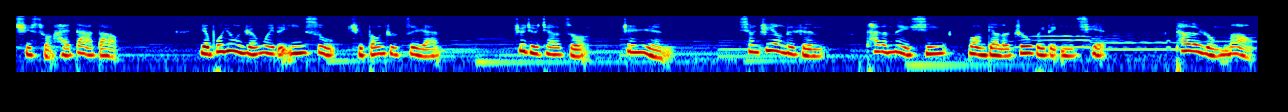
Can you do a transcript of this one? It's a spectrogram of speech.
去损害大道，也不用人为的因素去帮助自然，这就叫做真人。像这样的人，他的内心忘掉了周围的一切，他的容貌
